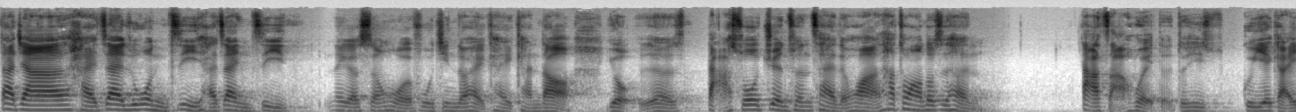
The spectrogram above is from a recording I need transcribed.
大家还在，如果你自己还在你自己那个生活附近，都还可以看到有呃打说眷村菜的话，它通常都是很大杂烩的，都、是规也改。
